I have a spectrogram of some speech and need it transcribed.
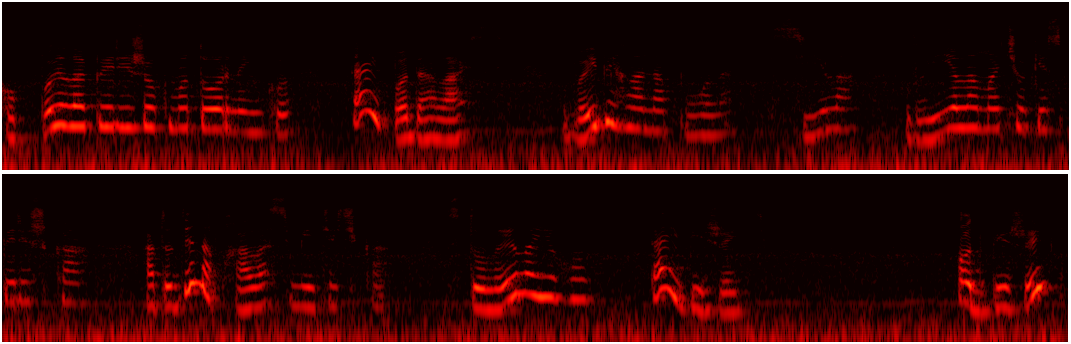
вхопила пиріжок моторненько та й подалась. Вибігла на поле, сіла, виїла мачок із пиріжка, а туди напхала смітячка, стулила його та й біжить. От біжить,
